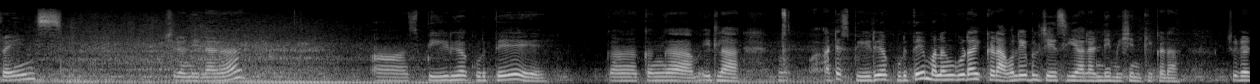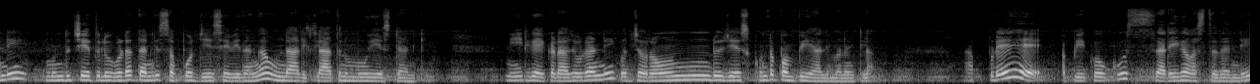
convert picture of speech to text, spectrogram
ఫ్రెండ్స్. చూడండి ఇలాగా. స్పీడ్గా కుడితే కంగా ఇట్లా అంటే స్పీడ్గా కుడితే మనం కూడా ఇక్కడ అవైలబుల్ చేసి ఇవ్వాలండి మిషన్కి ఇక్కడ. చూడండి ముందు చేతులు కూడా దానికి సపోర్ట్ చేసే విధంగా ఉండాలి క్లాత్ను మూవ్ చేసడానికి నీట్గా ఇక్కడ చూడండి కొంచెం రౌండ్ చేసుకుంటూ పంపించాలి మనం ఇట్లా. అప్పుడే ఆ పీకోకు సరిగా వస్తుందండి.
